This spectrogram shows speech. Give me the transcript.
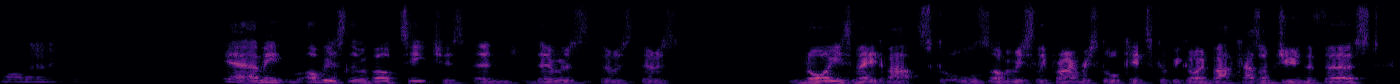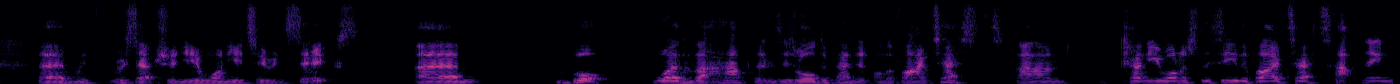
more than anything. Yeah, I mean, obviously we're both teachers, and there was there was there was noise made about schools. Obviously, primary school kids could be going back as of June the first, um, with reception year one, year two, and six. Um, but whether that happens is all dependent on the five tests. And can you honestly see the five tests happening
